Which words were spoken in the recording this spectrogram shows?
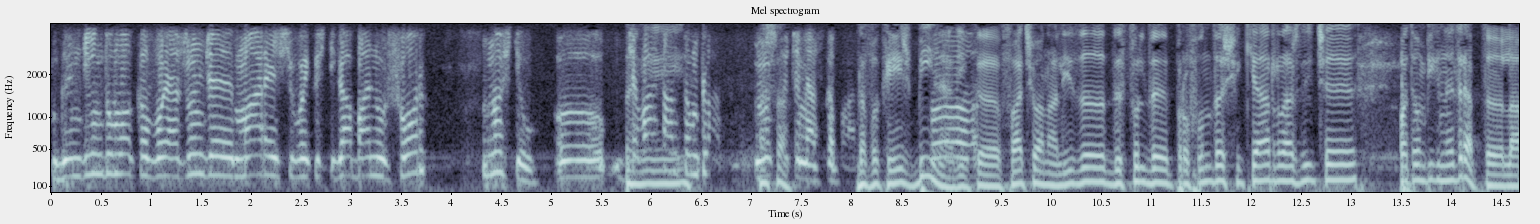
gândindu-mă că voi ajunge mare și voi câștiga bani ușor. Nu știu, ceva păi... s-a întâmplat. Nu Așa. știu ce mi-a scăpat. Dar vă că ești bine, uh, adică faci o analiză destul de profundă și chiar aș zice poate un pic nedreaptă la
